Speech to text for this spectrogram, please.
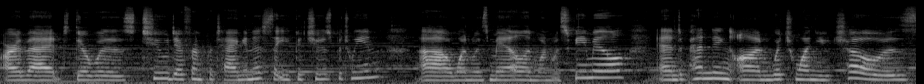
are that there was two different protagonists that you could choose between. Uh, one was male and one was female, and depending on which one you chose,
